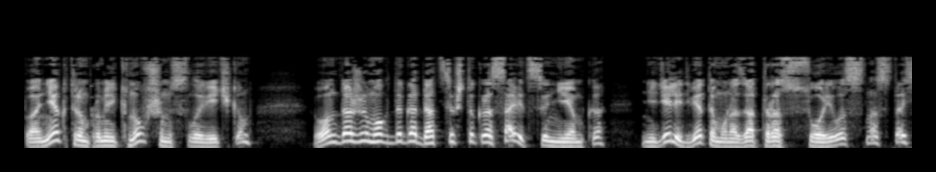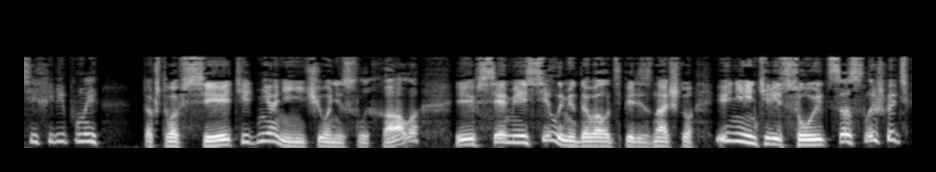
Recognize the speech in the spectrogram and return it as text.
По некоторым промелькнувшим словечкам он даже мог догадаться, что красавица немка недели две тому назад рассорилась с Настасьей Филипповной, так что во все эти дни они ничего не слыхала и всеми силами давала теперь знать, что и не интересуется слышать,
